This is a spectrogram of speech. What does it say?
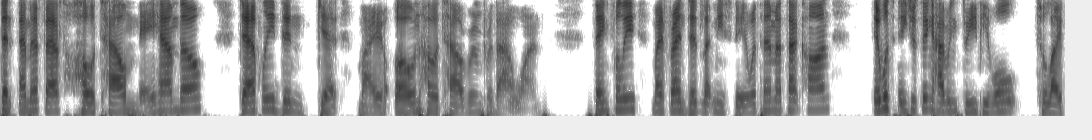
than MFF's hotel mayhem, though. Definitely didn't get my own hotel room for that one. Thankfully, my friend did let me stay with him at that con. It was interesting having three people to like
